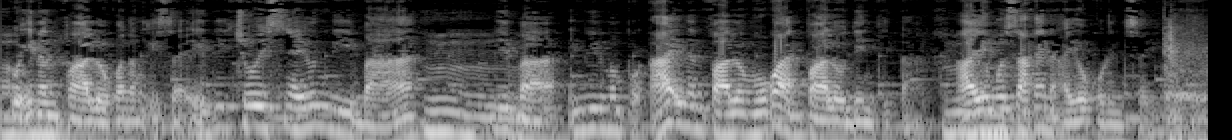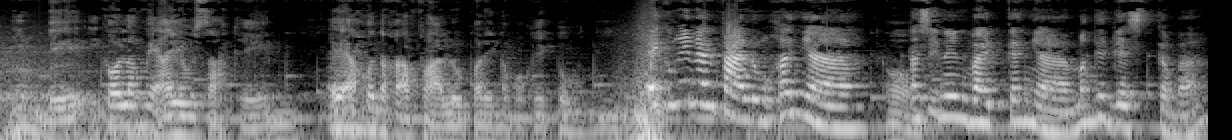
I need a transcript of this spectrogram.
Kung in-unfollow ko ng isa, eh, di choice niya yun, di ba? Mm. Di ba? Hindi naman po, ah, in-unfollow mo ko, unfollow din kita. Ayaw mo sa akin, ayaw ko rin sa'yo. Hindi, ikaw lang may ayaw sa akin. Eh, ako naka-follow pa rin ako kay Tony. Eh, kung in-unfollow ka niya, Oh. tapos in-invite ka niya, mag-guest ka ba?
